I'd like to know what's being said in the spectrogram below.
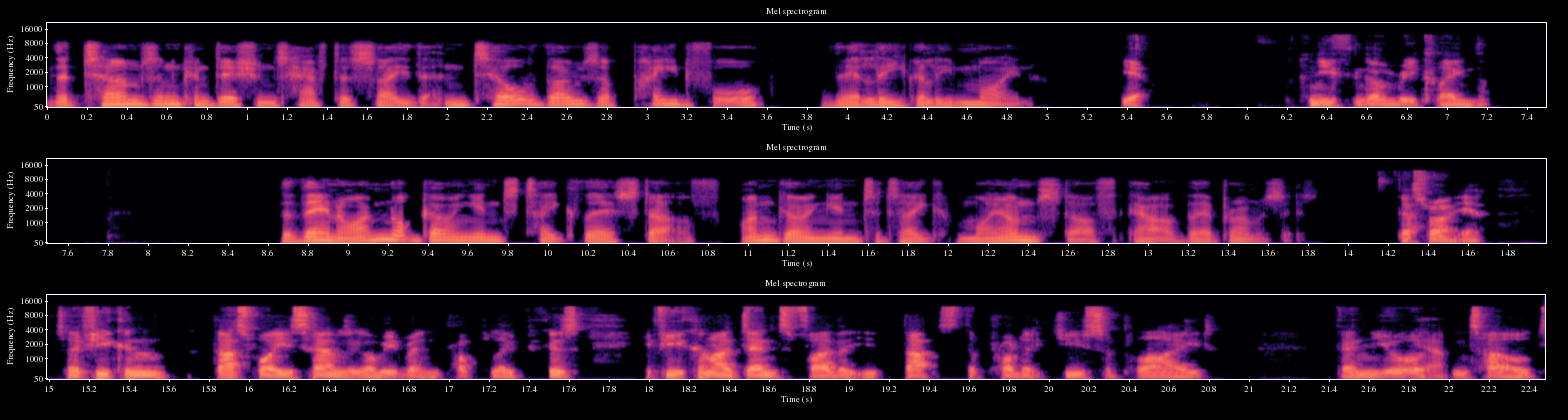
the terms and conditions have to say that until those are paid for, they're legally mine. Yeah, and you can go and reclaim them. So then I'm not going in to take their stuff. I'm going in to take my own stuff out of their premises. That's right. Yeah. So if you can, that's why your terms are going to be written properly because if you can identify that you, that's the product you supplied then you're yeah. entitled.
